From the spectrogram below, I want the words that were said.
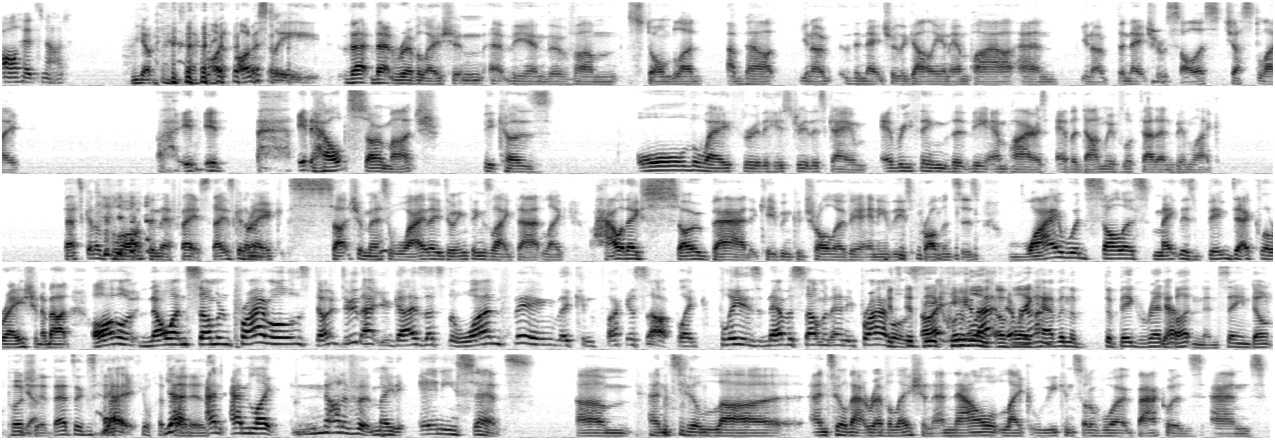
All heads nod. Yep, exactly. Honestly, that that revelation at the end of um, Stormblood about you know the nature of the Garlean Empire and you know the nature of Solus, just like uh, it it it helped so much because all the way through the history of this game, everything that the Empire has ever done, we've looked at it and been like, that's going to blow up in their face. That is going Right. to make such a mess. Why are they doing things like that? Like, how are they so bad at keeping control over any of these provinces? Why would Solus make this big declaration about, oh, no one summoned primals? Don't do that, you guys. That's the one thing that can fuck us up. Like, please never summon any primals. It's, it's the right, equivalent of like having the the big red Yeah. button and saying don't push Yeah. it. That's exactly what yeah, that is. and and like none of it made any sense um until uh until that revelation and now like we can sort of work backwards and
